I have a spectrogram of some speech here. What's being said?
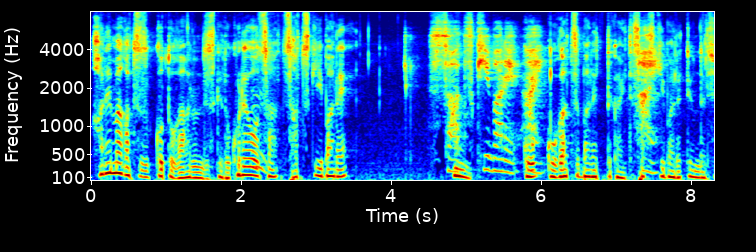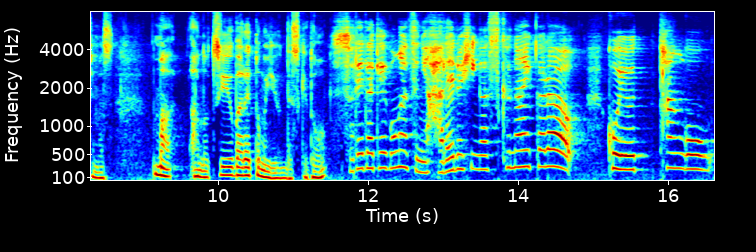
晴れ間が続くことがあるんですけどこれをささつき晴れさつき晴れ、はい。月晴れって書いてさつき晴れって呼んだりします、まああの梅雨晴れとも言うんですけどそれだけ5月に晴れる日が少ないからこういう単語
